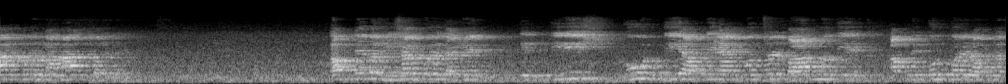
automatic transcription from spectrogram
আর কোনো নামাজ পড়ে না। আপনি এবার হিসাব করে দেখেন, এই তিরিশ গুণ দিয়ে আপনি এক বছরে বাহান্ন দিয়ে আপনি গুণ করেন, আপনার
